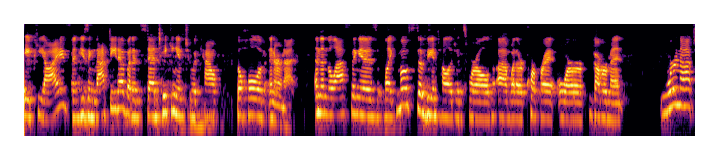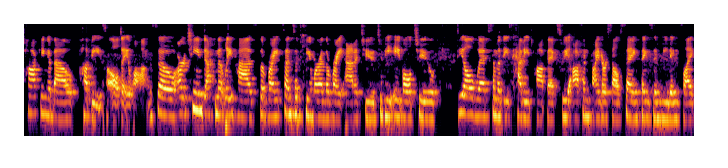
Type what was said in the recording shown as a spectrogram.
APIs and using that data, but instead taking into account the whole of internet. And then the last thing is, like most of the intelligence world, um, whether corporate or government, we're not talking about puppies all day long. So our team definitely has the right sense of humor and the right attitude to be able to deal with some of these heavy topics. We often find ourselves saying things in meetings like,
